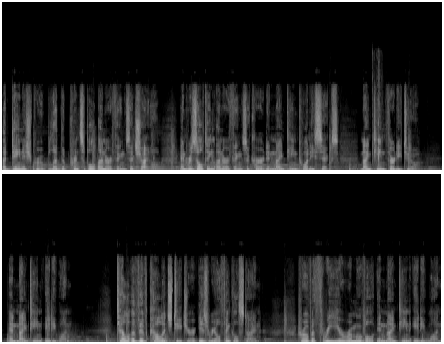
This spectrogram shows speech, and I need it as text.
a Danish group led the principal unearthings at Shiloh, and resulting unearthings occurred in 1926, 1932, and 1981. Tel Aviv college teacher Israel Finkelstein drove a three-year removal in 1981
